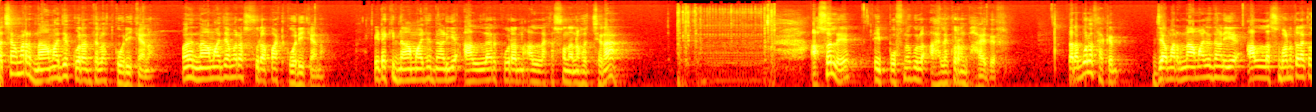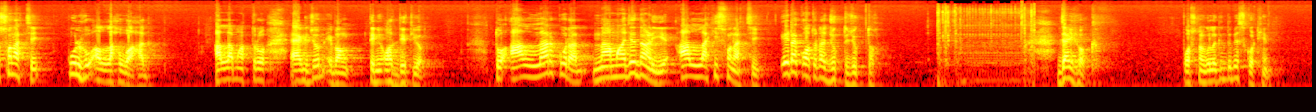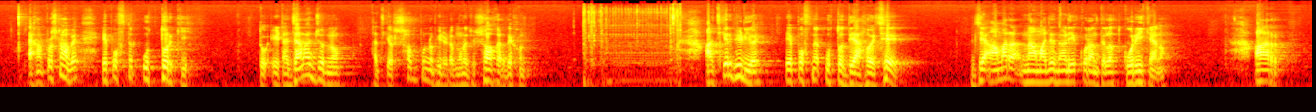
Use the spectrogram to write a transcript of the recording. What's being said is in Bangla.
আচ্ছা আমরা নামাজে কোরআন তেলাত করি কেন? মানে নামাজে আমরা সুরাপাঠ করি কেন? এটা কি নামাজে দাঁড়িয়ে আল্লাহর কোরআন আল্লাহকে শোনানো হচ্ছে না? আসলে এই প্রশ্নগুলো আহলে কোরআন ভাইদের। তারা বলে থাকেন যে, আমার নামাজে দাঁড়িয়ে আল্লাহ সুবাহ তালাকে শোনাচ্ছি কুলহু আল্লাহ ওয়াহাদ আল্লাহ মাত্র একজন এবং তিনি অদ্বিতীয়। তো আল্লাহর কোরআন নামাজে দাঁড়িয়ে আল্লাহ কি শোনাচ্ছি, এটা কতটা যুক্তিযুক্ত? যাই হোক প্রশ্নগুলো কিন্তু বেশ কঠিন। এখন প্রশ্ন হবে, এ প্রশ্নের উত্তর কি? তো এটা জানার জন্য আজকের সম্পূর্ণ ভিডিওটা মনোযোগ সহকারে দেখুন। আজকের ভিডিওয় এ প্রশ্নের উত্তর দেওয়া হয়েছে যে, আমরা নামাজে দাঁড়িয়ে কোরআন তেলত করি কেন? আর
